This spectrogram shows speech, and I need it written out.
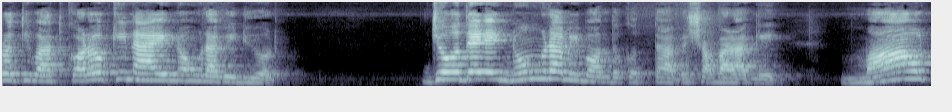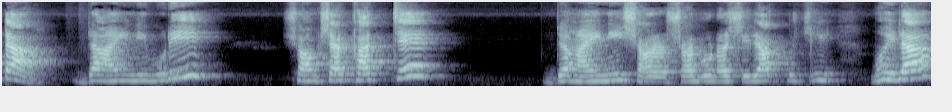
প্রতিবাদ করো কি না এই নোংরা ভিডিওর। যে ওদের এই নোংরামি বন্ধ করতে হবে সবার আগে। মা ওটা, ডাইনি বুড়ি। সংসার খাচ্ছে, ডাইনি সর- সর্বনাশী রাক্ষসী মহিলা।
